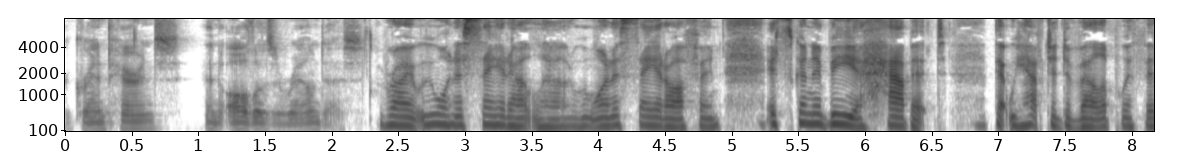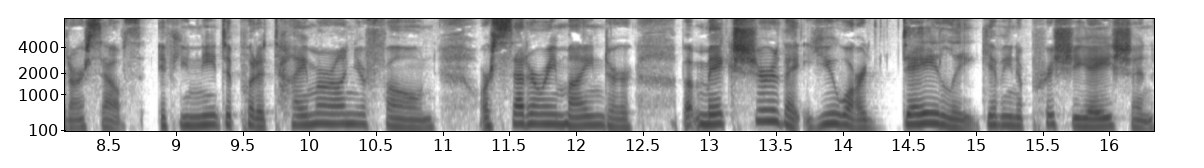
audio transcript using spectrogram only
our grandparents, and all those around us. Right. We want to say it out loud. We want to say it often. It's going to be a habit that we have to develop within ourselves. If you need to put a timer on your phone or set a reminder, but make sure that you are daily giving appreciation,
